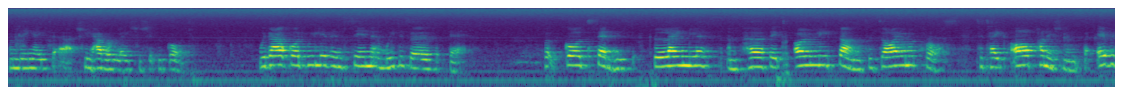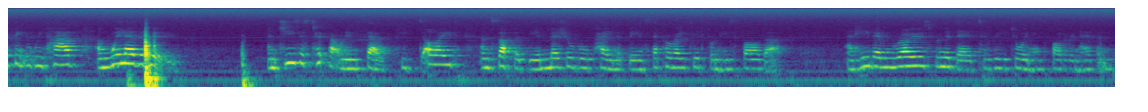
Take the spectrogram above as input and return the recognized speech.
from being able to actually have a relationship with God. Without God, we live in sin and we deserve death. But God sent his blameless and perfect only Son to die on a cross to take our punishment for everything that we have and will ever do. And Jesus took that on himself. He died and suffered the immeasurable pain of being separated from his Father. And he then rose from the dead to rejoin his Father in heaven.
